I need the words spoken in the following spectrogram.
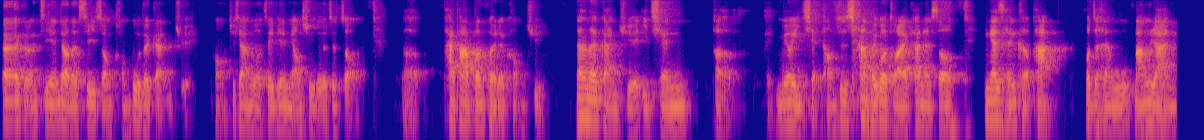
大家可能经验到的是一种恐怖的感觉，哦，就像我这边描述的这种，呃，害怕崩溃的恐惧，那那感觉以前呃没有以前哦，就是这样回过头来看的时候，应该是很可怕或者很无茫然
